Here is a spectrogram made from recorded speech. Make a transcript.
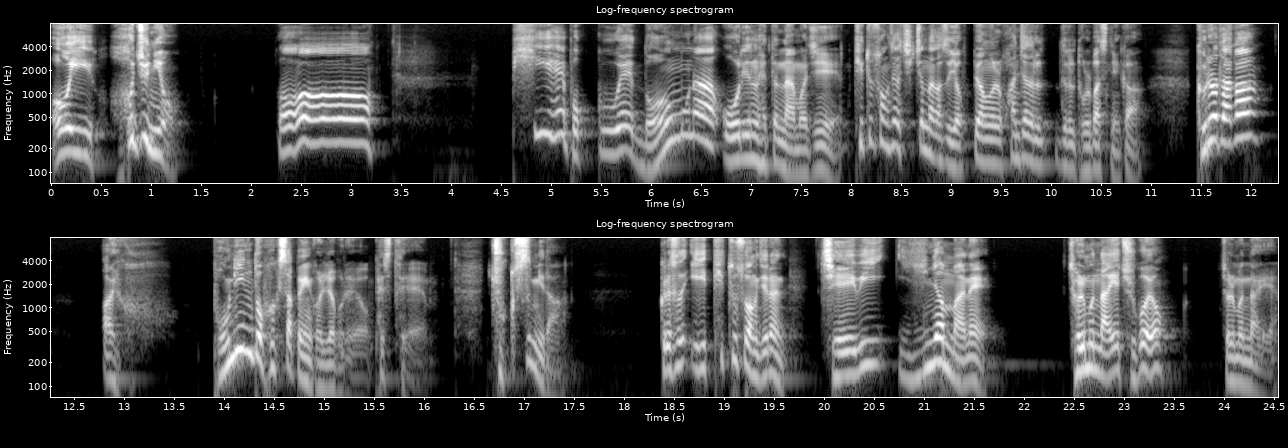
어이 허준이요. 어 피해 복구에 너무나 올인을 했던 나머지 티투스 황제가 직접 나가서 역병을 환자들을 돌봤으니까 그러다가 아이고 본인도 흑사병에 걸려버려요 패스트에 죽습니다. 그래서 이 티투스 황제는 재위 2년 만에 젊은 나이에 죽어요. 젊은 나이에.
